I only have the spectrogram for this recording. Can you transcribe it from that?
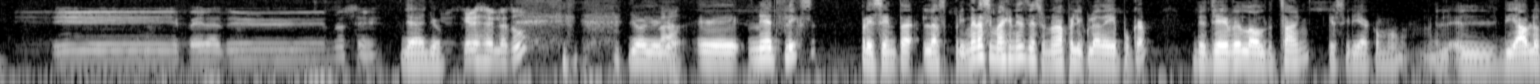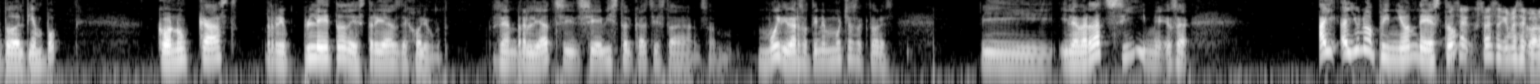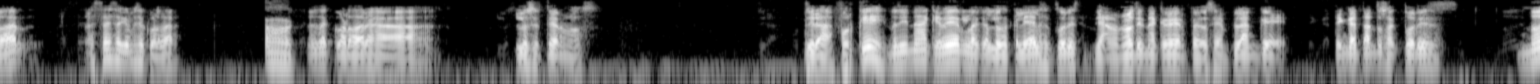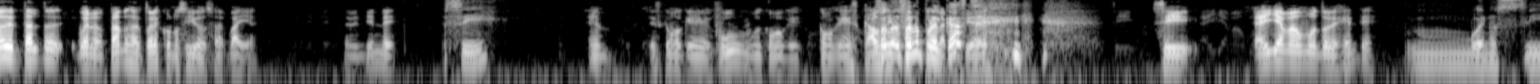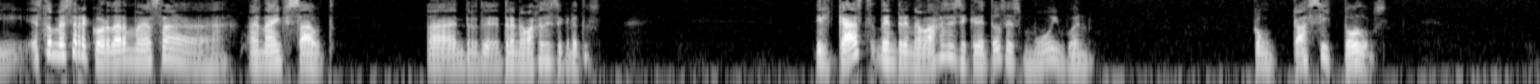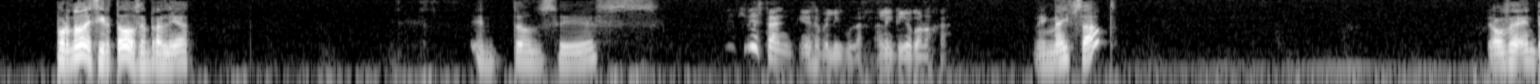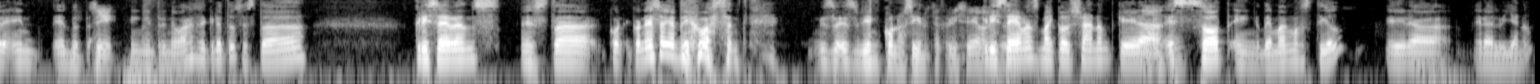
eh, espérate no sé Ya yo, ¿quieres verla tú? yo, yo, Va. yo. Eh, Netflix presenta las primeras imágenes de su nueva película de época, The Devil All the Time, que sería como el, el diablo todo el tiempo, con un cast repleto de estrellas de Hollywood. O sea, en realidad sí, sí he visto el cast y está o sea, muy diverso, tiene muchos actores. Y, y la verdad sí, me, o sea, hay, hay una opinión de esto. ¿sabes a- ¿sabes a qué me hace acordar? ¿sabes a qué me hace acordar? Ah, Me hace acordar a Los Eternos Dirás, ¿por qué? No tiene nada que ver la, la calidad de los actores. Ya no, no tiene nada que ver, pero o sea, en plan que tenga tantos actores. No de tanto. Bueno, tantos actores conocidos, ¿va- vaya. ¿Se me entiende? sí. Em, es como que. ¡fum! como que como que es causa ¿Solo- solo por el cast? de- Sí, ahí llama a un montón de gente. Mm, Bueno, sí. Esto me hace recordar más a, a Knives Out. A entre, Entre Navajas y Secretos. El cast de Entre Navajas y Secretos es muy bueno. Con casi todos. Por no decir todos, en realidad. Entonces... ¿Quién está en esa película? Alguien que yo conozca. ¿En Knives Out? O sea, entre... En, en- Sí. en Entre Navajas y Secretos está Chris Evans, está... Con, con eso ya te digo bastante. Es, es bien conocido. Chris Evans, Chris. Evans, Michael Shannon, que era... Ah, sí. Es Sot en The Man of Steel. Era, era el villano.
